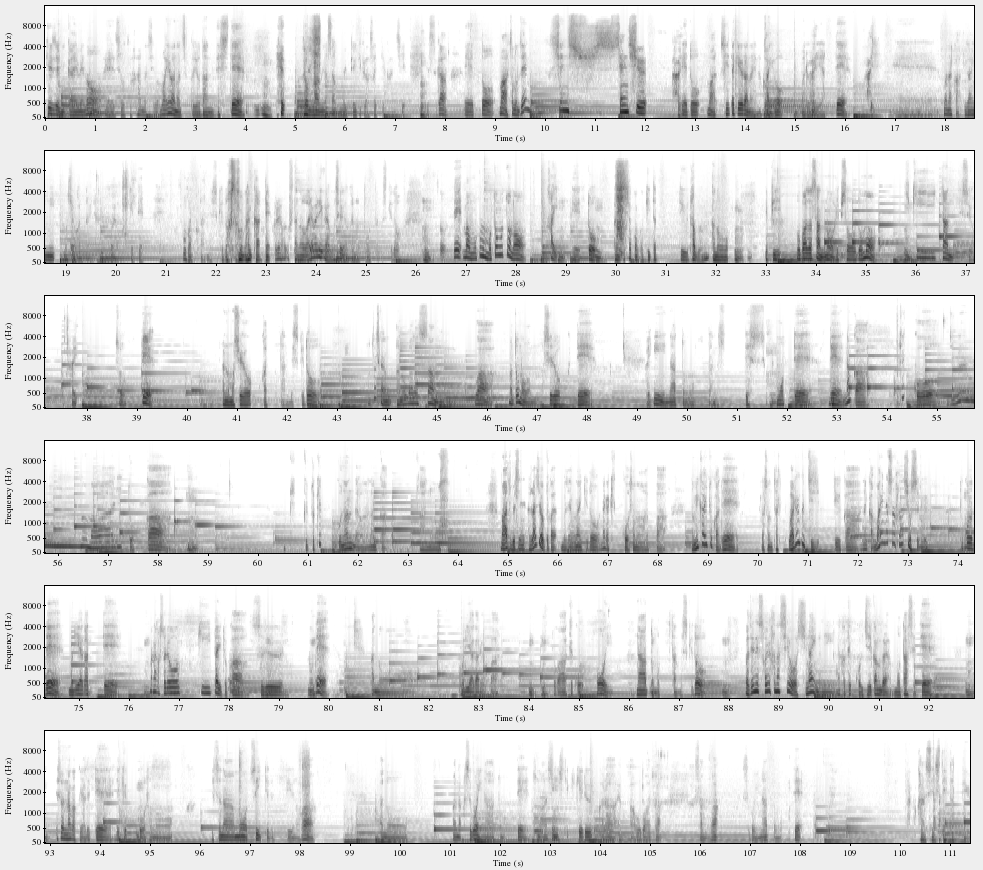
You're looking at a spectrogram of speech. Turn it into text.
192回目の、えーショート話は、まあ今のはちょっと余談でして、うん。えっと、まあ皆さんも行ってみてくださいっていう感じうんですが、えっと、まあその前、先先週、はい。えっと、まあ、しいたけ占いの回を我々やって、はい。えーまあなんか意外に面白かったみたいな声を聞けてそうだよかったんですけど、そうなんかね、これはあの我々以外面白いのかなと思ったんですけど、うん。そうで、まあ僕ももともとの回、うんえっ、と、うんあの、シャコンが聞いたっていう多分、あの、うん。エピ、オーバーザさんのエピソードもうん聞いたんですよ。はい。そう。で、あの、面白かったんですけど、確かに、あの、オーバーダスさんは、まあ、どの面白くて、はいい、いなと思ったんです、です。うん。思って、で、なんか、結構、自分の周りとか、うん。聞くと結構なんだろうな、なんか、あの、まあ、あと別にラジオとかもじゃないけど、なんか結構その、やっぱ、飲み会とかで、そのざ悪口っていうか、なんかマイナスの話をするところで盛り上がって、うん。まあ、なんかそれを聞いたりとかするので、あのー盛り上がる場うん。とか結構多いなと思ってたんですけど、うん。まあ、全然そういう話をしないのに、なんか結構1時間ぐらい持たせて、うん。でそれ長くやれて、で結構その、リスナーもついてるっていうのが、あの、まあ、なんかすごいなと思って、その安心して聞けるから、やっぱオーバーザさんはすごいなと思って、感心していたっていう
